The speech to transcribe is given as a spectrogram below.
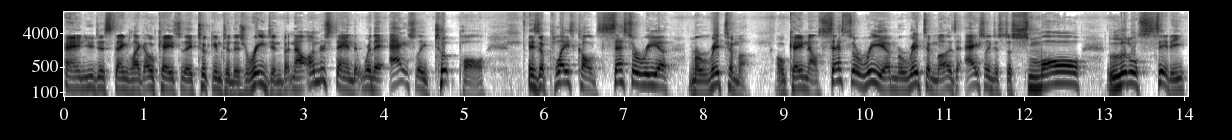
and you just think, like, okay, so they took him to this region. But now understand that where they actually took Paul is a place called Caesarea Maritima. Okay, now Caesarea Maritima is actually just a small little city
